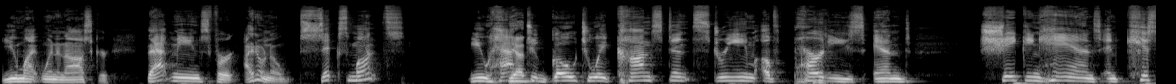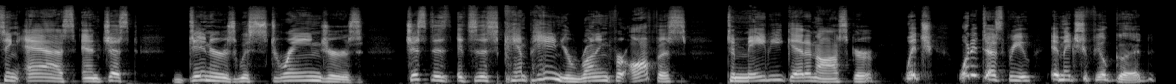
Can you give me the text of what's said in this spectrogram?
you might win an Oscar. That means for I don't know six months, you have Yeah. to go to a constant stream of parties and shaking hands and kissing ass and just dinners with strangers. Just as, it's this campaign you're running for office to maybe get an Oscar, which what it does for you, it makes you feel good.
